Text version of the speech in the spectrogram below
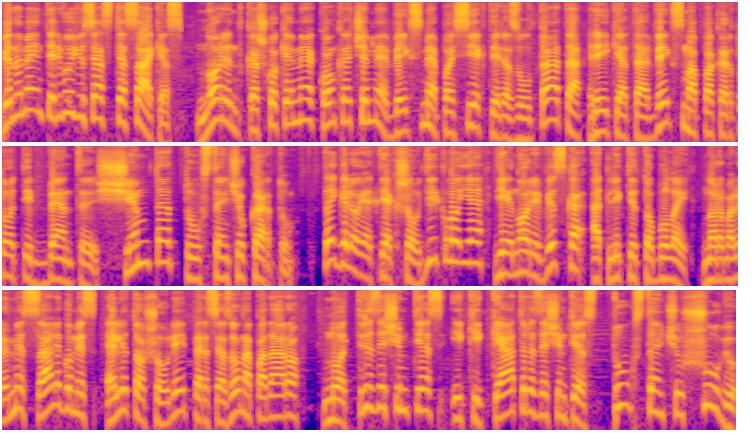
Viename interviu jūs esate sakęs, norint kažkokiame konkrečiame veiksme pasiekti rezultatą, reikia tą veiksmą pakartoti bent šimtą tūkstančių kartų. Tai galioja tiek šaudykloje, jei nori viską atlikti tobulai. Normaliomis sąlygomis elito šauliai per sezoną padaro nuo 30 iki 40 tūkstančių šūvių,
